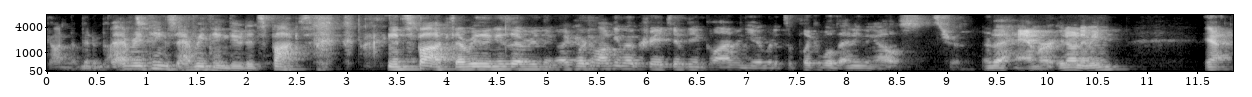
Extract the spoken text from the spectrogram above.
gotten a bit of balance. Everything's everything, dude. It's fucked. it's fucked. Everything is everything. Like we're talking about creativity and climbing here, but it's applicable to anything else. It's true. Or the hammer. You know what I mean? Yeah.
